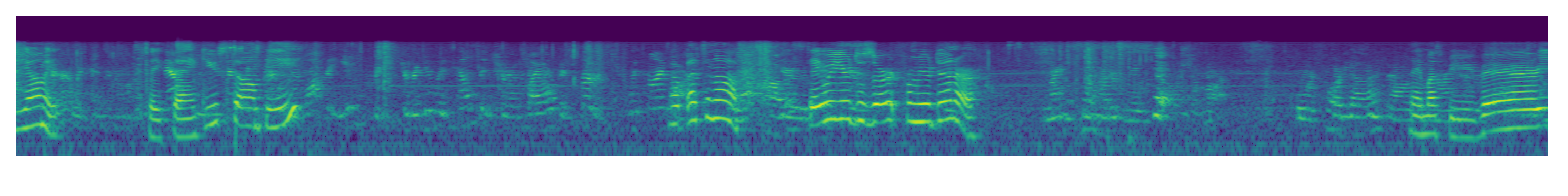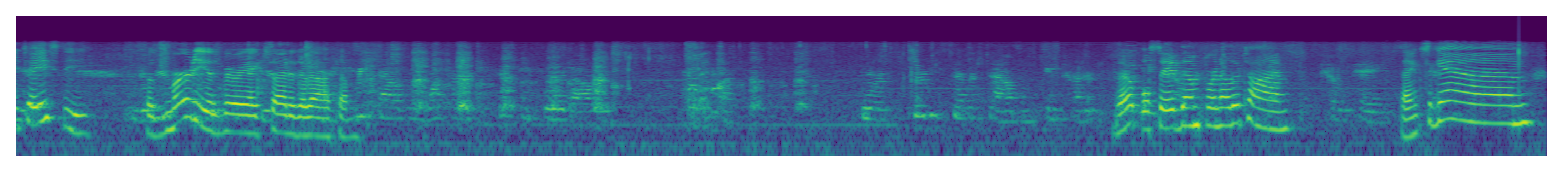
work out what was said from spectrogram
we yummy. barely hang on. Say thank you, Stumpy. A whopping increase to renew his health insurance by August 1st with time Nope, that's enough. Stay with your dessert from your dinner. $1,908 a month. Or $42,000. They must be very tasty. Because Merdie is very excited about them. Nope, we'll save them for another time. Thanks again.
